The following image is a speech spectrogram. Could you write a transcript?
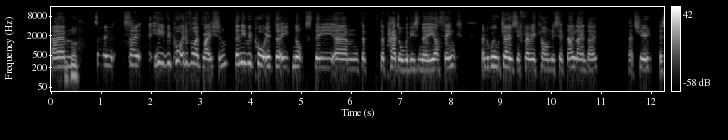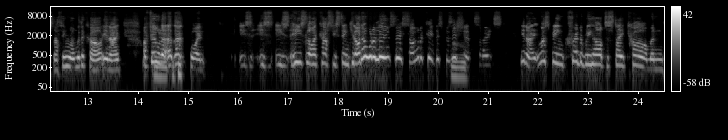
Um, Mhm. So, so he reported a vibration. Then he reported that he'd knocked the um, the, the paddle with his knee, I think. And Will Joseph very calmly said, "No, Lando, that's you. There's nothing wrong with the car." You know, I feel Yeah. that at that point, he's, he's he's he's like us. He's thinking, "I don't want to lose this. I want to keep this position." So it's you know, it must be incredibly hard to stay calm and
